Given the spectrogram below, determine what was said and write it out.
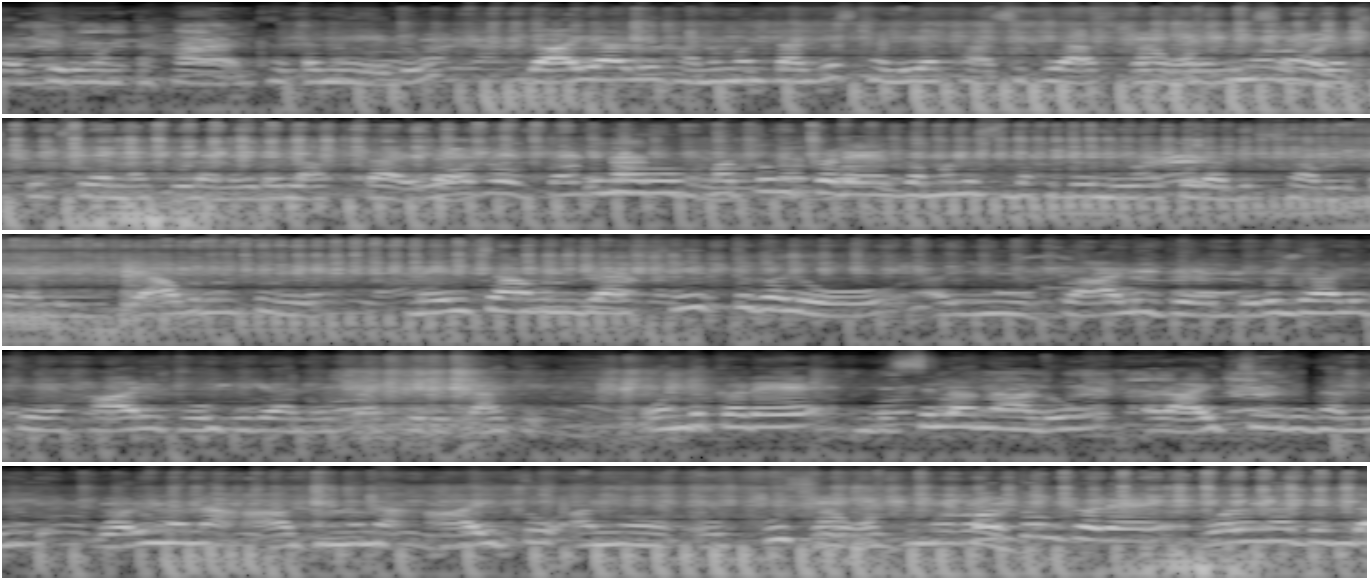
ನಡೆದಿರುವಂತಹ ಘಟನೆ ಇದು. ಗಾಯಾಳು ಹನುಮಂತಗೆ ಸ್ಥಳೀಯ ಖಾಸಗಿ ಆಸ್ಪತ್ರೆಯಲ್ಲಿ ಚಿಕಿತ್ಸೆಯನ್ನು ಕೂಡ ನೀಡಲಾಗ್ತಾ ಇದೆ. ಇನ್ನು ಮತ್ತೊಂದು ಕಡೆ ಗಮನಿಸಬಹುದು, ನೀವು ಕೂಡ ದೃಶ್ಯಾವಳಿಗಳಲ್ಲಿ ಯಾವ ರೀತಿ ಮೇಲ್ಚಾವಣಿಯ ಶೀಟ್ಗಳು ಈ ಗಾಳಿಗೆ, ಬಿರುಗಾಳಿಗೆ ಹಾರಿ ಹೋಗಿವೆ ಅನ್ನೋದರ ಕುರಿತಾಗಿ ಒಂದು ಕಡೆ ಬಿಸಿಲ ನಾಡು ರಾಯಚೂರಿನಲ್ಲಿ ವರುಣನ ಆಗಮನ ಆಯಿತು ಅನ್ನೋ ಖುಷಿ ಮತ್ತೊಂದು ಕಡೆ ವರುಣದಿಂದ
